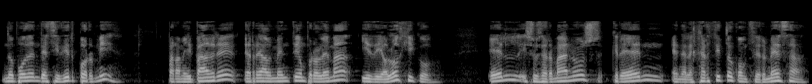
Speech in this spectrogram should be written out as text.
no pueden decidir por mí. Para mi padre es realmente un problema ideológico. Él y sus hermanos creen en el ejército con firmeza.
